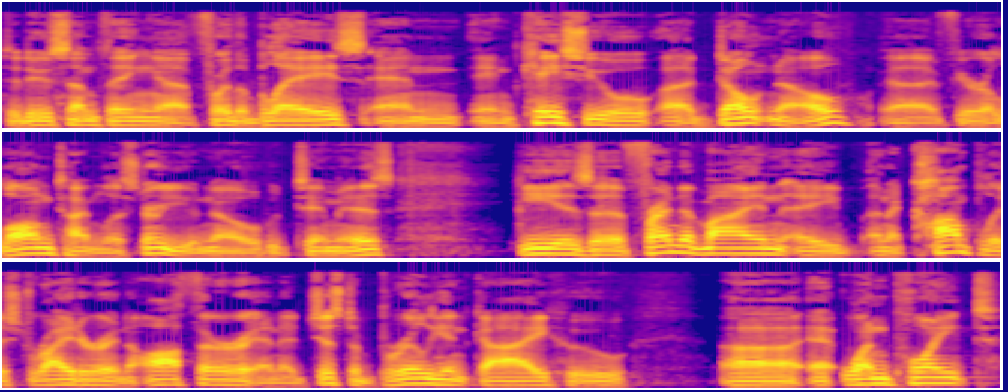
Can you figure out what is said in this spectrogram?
to do something uh, for the Blaze. And in case you uh, don't know, uh, if you're a longtime listener, you know who Tim is. He is a friend of mine, a, an accomplished writer and author, and a, just a brilliant guy who, uh, at one point,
